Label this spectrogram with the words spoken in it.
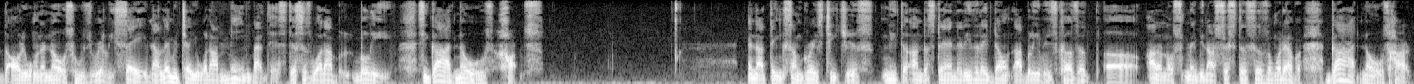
the only one that knows who's really saved. Now, let me tell you what I mean by this. This is what I b- believe. See, God knows hearts. And I think some grace teachers need to understand that either they don't, I believe it's because of, uh, I don't know, maybe narcissism whatever. God knows heart.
